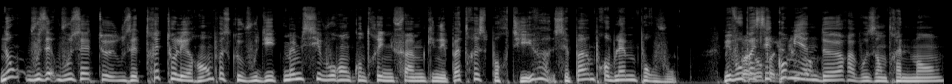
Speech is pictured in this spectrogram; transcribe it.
non, vous êtes, vous êtes, vous êtes très tolérant parce que vous dites même si vous rencontrez une femme qui n'est pas très sportive, c'est pas un problème pour vous. Mais vous Ah non, passez combien non. d'heures à vos entraînements?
